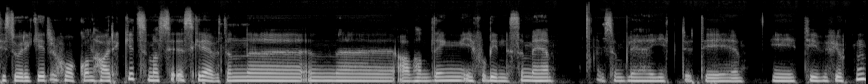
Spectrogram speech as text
historiker Håkon Harket, som har skrevet en, en avhandling i forbindelse med Som ble gitt ut i, i 2014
